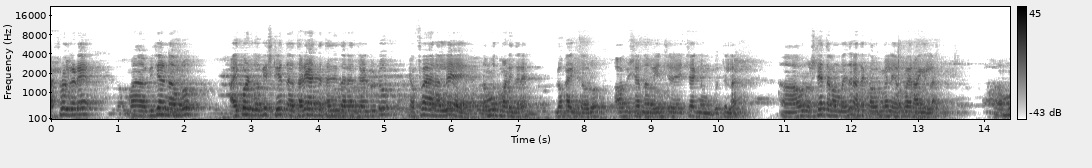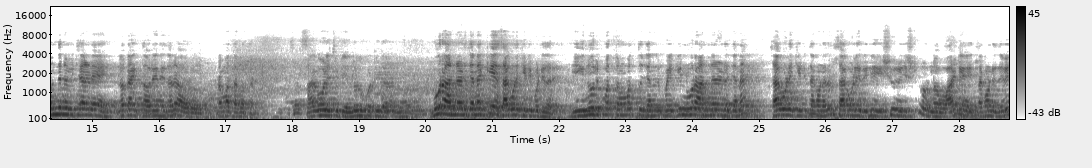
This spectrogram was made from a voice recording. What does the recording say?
ಅಷ್ಟರೊಳಗಡೆ ವಿಜಯಣ್ಣ ಅವರು ಹೈಕೋರ್ಟ್ಗೆ ಹೋಗಿ ಸ್ಟೇ ತಡೆ ತಡೆಯಾಜ್ಞೆ ತಂದಿದ್ದಾರೆ ಅಂತ ಹೇಳ್ಬಿಟ್ಟು ಎಫ್ ಐ ಆರಲ್ಲೇ ನಮೂದು ಮಾಡಿದ್ದಾರೆ. ಲೋಕಾಯುಕ್ತವರು. ಆ ವಿಷಯ ನಾವು ಹೆಚ್ಚು, ಹೆಚ್ಚಾಗಿ ನಮ್ಗೆ ಗೊತ್ತಿಲ್ಲ. ಅವರು ಸ್ಟೇ ತಗೊಂಡು ಬಂದಿದ್ದಾರೆ ಅದಕ್ಕೆ ಅವ್ರ ಮೇಲೆ ಎಫ್ ಐ ಆರ್ ಆಗಿಲ್ಲ ಮುಂದಿನ ವಿಚಾರಣೆ ಲೋಕಾಯುಕ್ತ ಅವ್ರು ಏನಿದ್ದಾರೆ ಅವರು ಕ್ರಮ ತಗೋತಾರೆ. ಸಾಗುವಳಿ ಚೀಟಿ ಎಲ್ಲರಿಗೂ ಕೊಟ್ಟಿದ್ದಾರೆ? ನೂರ ಹನ್ನೆರಡು ಜನಕ್ಕೆ ಸಾಗುವಳಿ ಚೀಟಿ ಕೊಟ್ಟಿದ್ದಾರೆ. ಈ ನೂರ ಇಪ್ಪತ್ತೊಂಬತ್ತು ಜನರ ಪೈಕಿ ನೂರ ಹನ್ನೆರಡು ಜನ ಸಾಗುವಳಿ ಚೀಟಿ ತಗೊಂಡಿದ್ರೆ ಸಾಗುವಳಿ ರಿಜಿ ಇಶ್ಯೂ ರಿಜಿಸ್ಟ್ರು ನಾವು ಆರ್ ಟಿ ತಗೊಂಡಿದ್ದೀವಿ.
